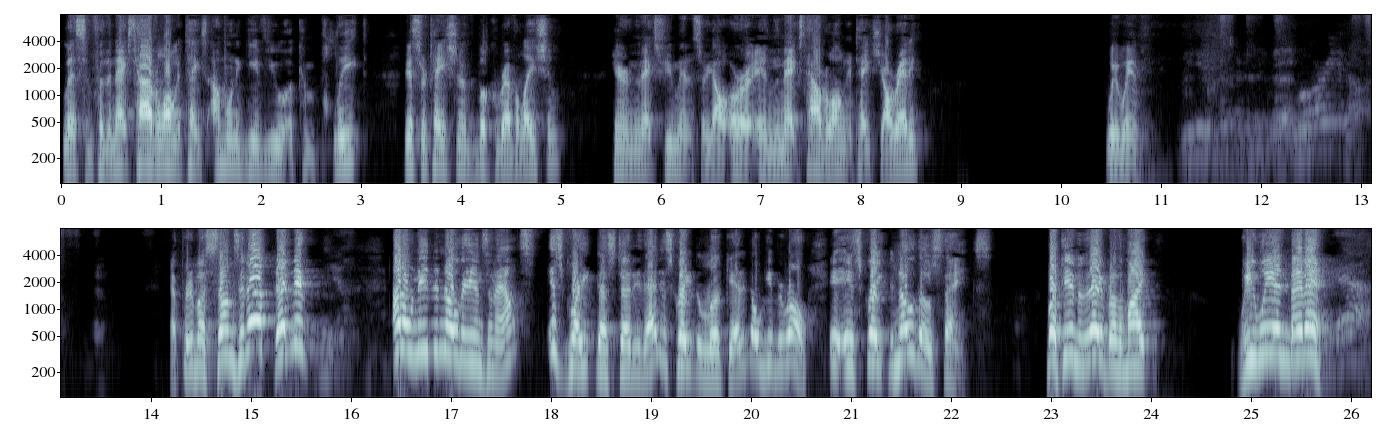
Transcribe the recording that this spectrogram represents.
listen, for the next however long it takes, I'm going to give you a complete dissertation of the book of Revelation here in the next few minutes. So y'all, or in the next however long it takes. Y'all ready? We win. That pretty much sums it up, doesn't it? I don't need to know the ins and outs. It's great to study that. It's great to look at it. Don't get me wrong. It's great to know those things. But at the end of the day, Brother Mike, we win, baby. Yeah.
